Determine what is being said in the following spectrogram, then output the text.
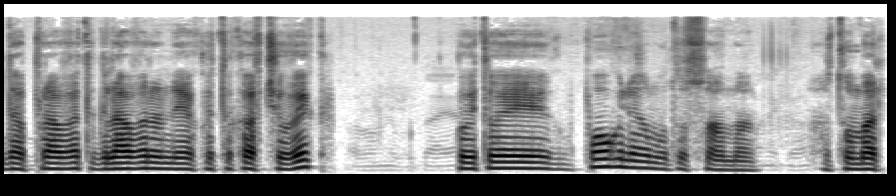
да правят глава на някой такъв човек, който е по-голям от Усама, Умар.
